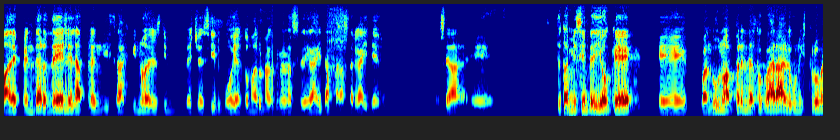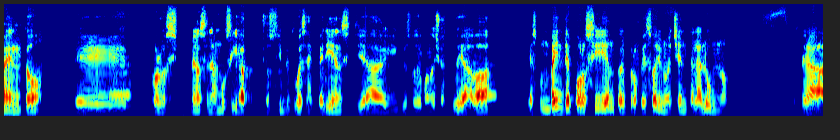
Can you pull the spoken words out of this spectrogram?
va a depender de él el aprendizaje y no del simple hecho de decir voy a tomar una clase de gaita para ser gaitero. O sea, eh, yo también siempre digo que eh, cuando uno aprende a tocar algún instrumento, por lo menos en la música, yo siempre tuve esa experiencia, incluso de cuando yo estudiaba, es un 20% el profesor y un 80% el alumno. Sea,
